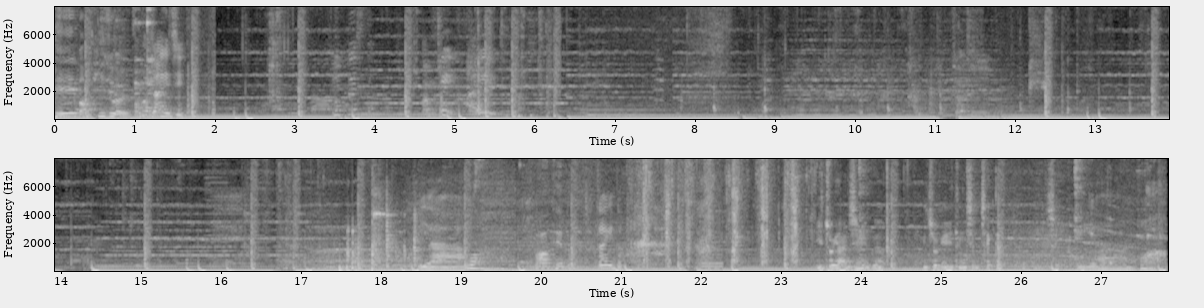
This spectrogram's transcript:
대박, 비주얼. 짱이지. 이야, 와 대박. 짱이다. 이쪽이 안심이고요. 이쪽이 등심 채끝. 이야. 와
